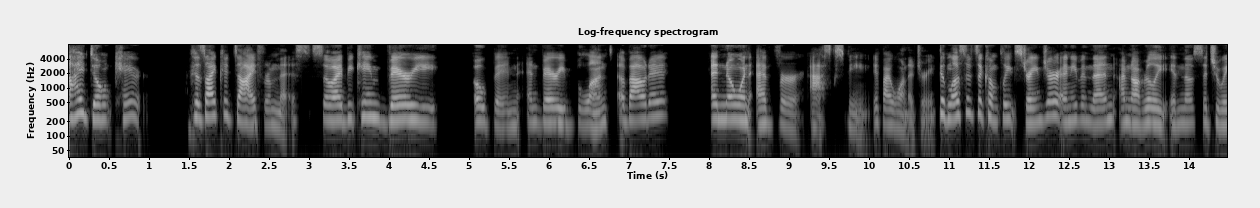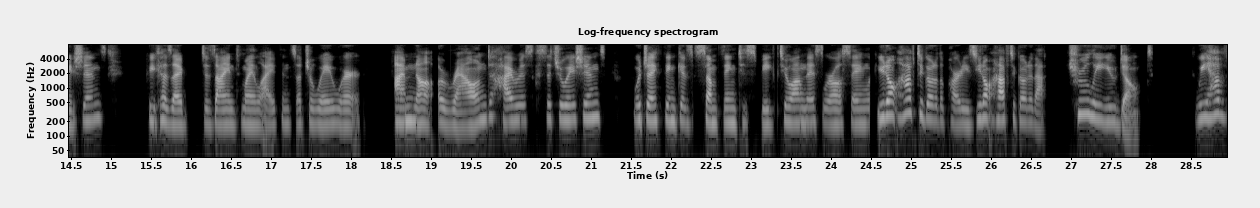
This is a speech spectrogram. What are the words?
I don't care because I could die from this. So I became very open and very mm. blunt about it. And no one ever asks me if I want to drink, unless it's a complete stranger. And even then, I'm not really in those situations because I've designed my life in such a way where I'm not around high risk situations, which I think is something to speak to on this. We're all saying you don't have to go to the parties, you don't have to go to that. Truly, you don't. We have,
